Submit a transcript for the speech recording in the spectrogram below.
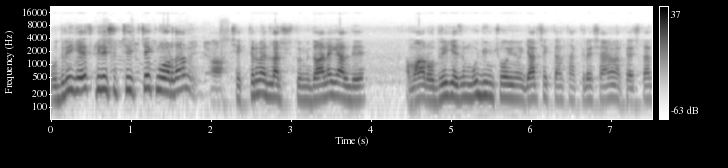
Rodriguez bir de şut çekecek mi oradan? Ah çektirmediler şutu. Müdahale geldi. Ama Rodriguez'in bugünkü oyunu gerçekten takdire şayan arkadaşlar.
